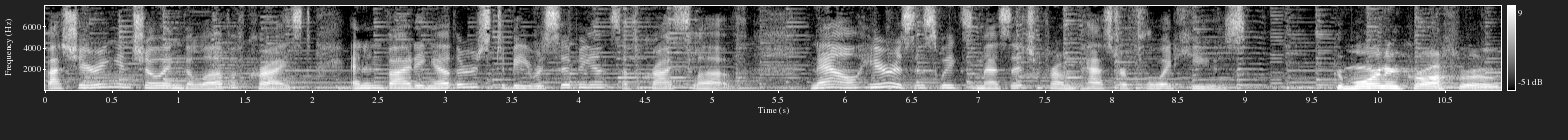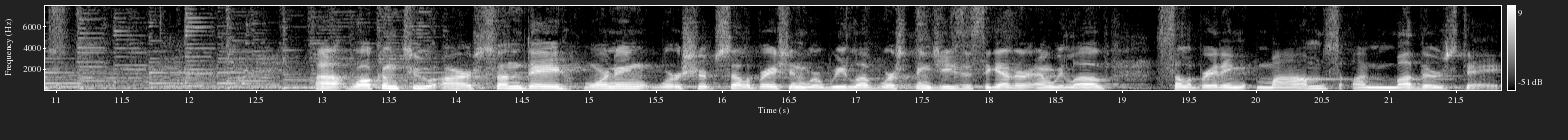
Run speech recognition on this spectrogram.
by sharing and showing the love of Christ and inviting others to be recipients of Christ's love. Now, here is this week's message from Pastor Floyd Hughes. Good morning, Crossroads. Uh, welcome to our Sunday morning worship celebration where we love worshiping Jesus together and we love celebrating moms on Mother's Day.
